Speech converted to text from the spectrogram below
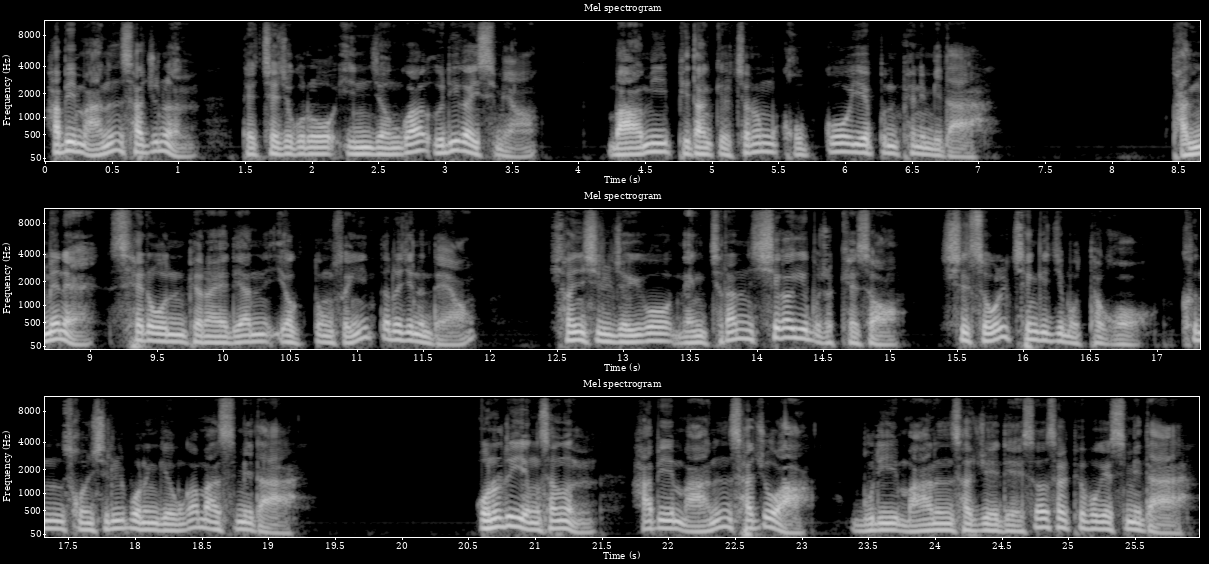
합이 많은 사주는 대체적으로 인정과 의리가 있으며 마음이 비단결처럼 곱고 예쁜 편입니다. 반면에 새로운 변화에 대한 역동성이 떨어지는데요. 현실적이고 냉철한 시각이 부족해서 실속을 챙기지 못하고 큰 손실을 보는 경우가 많습니다. 오늘의 영상은 합이 많은 사주와 물이 많은 사주에 대해서 살펴보겠습니다.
